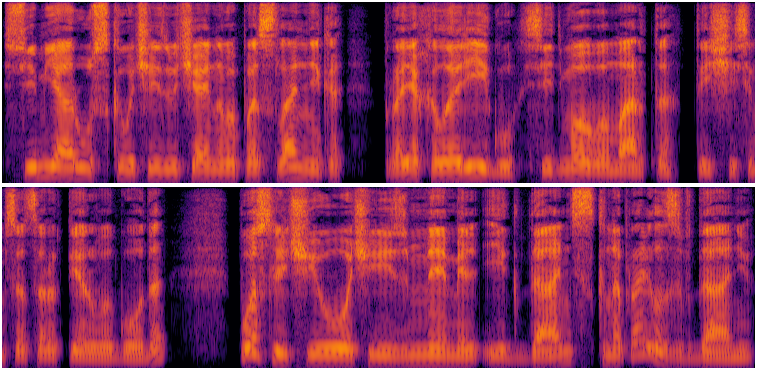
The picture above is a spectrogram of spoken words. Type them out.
Семья русского чрезвычайного посланника – проехала Ригу 7 марта 1741 года, после чего через Мемель и Гданьск направилась в Данию.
